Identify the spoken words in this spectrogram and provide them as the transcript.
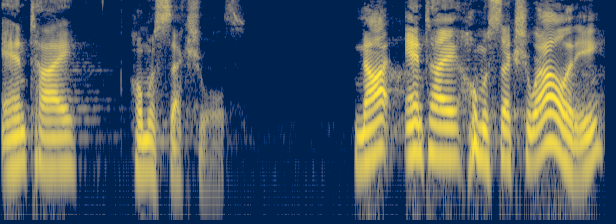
anti homosexuals. Not anti homosexuality,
